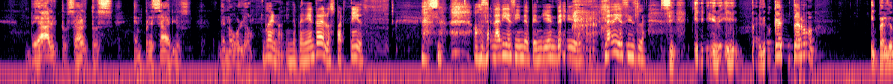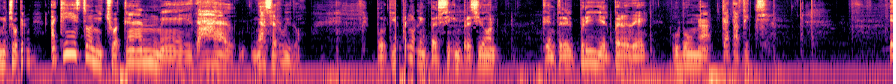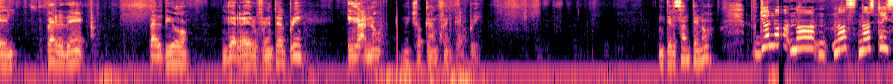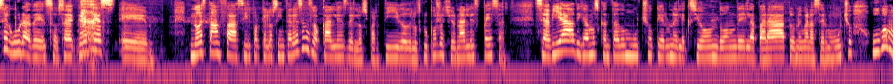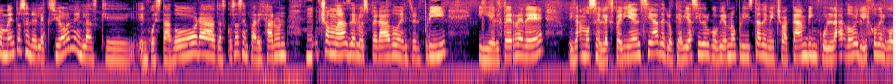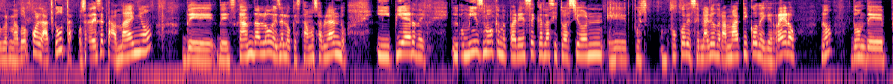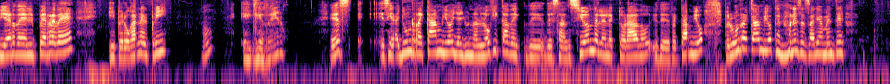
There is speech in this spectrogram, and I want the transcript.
de altos, altos empresarios de Nuevo León. Bueno, independiente de los partidos. o sea, nadie es independiente, nadie es isla. Sí, y perdió Querétaro y perdió Michoacán. Aquí esto de Michoacán me da, me hace ruido. Porque yo tengo la impresión que entre el PRI y el PRD hubo una catafixia. El PRD perdió Guerrero frente al PRI y ganó Michoacán frente al PRI. Interesante, ¿no? Yo no, no, no, no estoy segura de eso. O sea, creo que es, eh, no es tan fácil porque los intereses locales de los partidos, de los grupos regionales pesan. Se había, digamos, cantado mucho que era una elección donde el aparato no iban a hacer mucho. Hubo momentos en la elección en las que encuestadoras, las cosas se emparejaron mucho más de lo esperado entre el PRI y el PRD, digamos, en la experiencia de lo que había sido el gobierno priista de Michoacán vinculado el hijo del gobernador con la tuta, o sea, de ese tamaño de, de, escándalo es de lo que estamos hablando. Y pierde. Lo mismo que me parece que es la situación eh, pues un poco de escenario dramático de Guerrero no donde pierde el PRD y pero gana el PRI no eh, Guerrero. Es es decir, hay un recambio y hay una lógica de, de, sanción del electorado y de recambio, pero un recambio que no necesariamente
